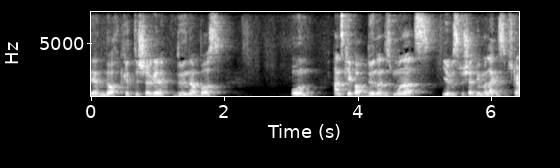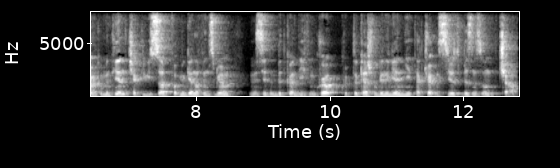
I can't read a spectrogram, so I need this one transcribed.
der noch kritischere Döner-Boss und Hans Kebab Döner des Monats. Ihr wisst Bescheid, wie man liken, subscriben, kommentieren. Checkt die Videos ab, folgt mir gerne auf Instagram. Investiert in Bitcoin, Leaf und Crow. Crypto Cash Flow gehen, jeden Tag tracken, serious Business und ciao.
